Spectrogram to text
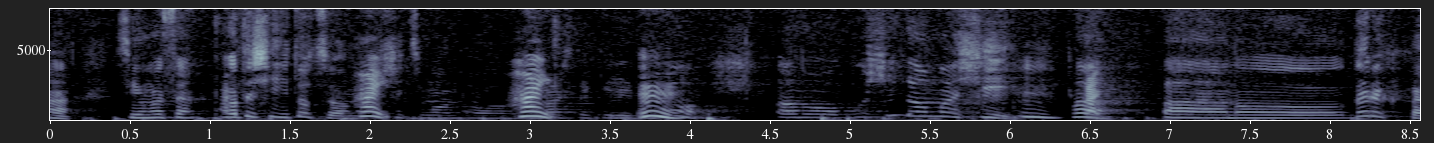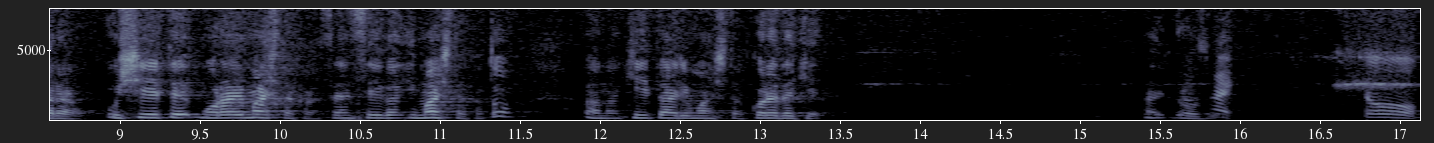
あすいません。私一つはい質問をはいしましたけれども、あの武士魂は、はいあの誰かから教えてもらいましたか、先生がいましたか？とあの聞いてありました。これだけ。はいどうぞ。はいと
